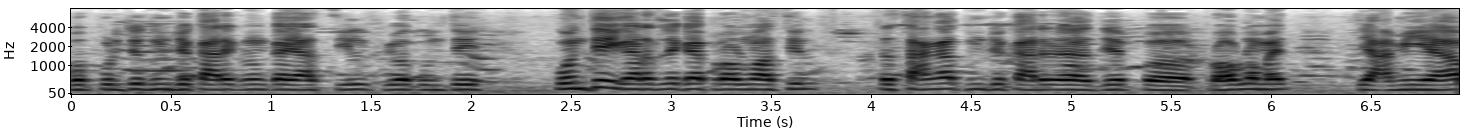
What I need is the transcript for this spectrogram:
व पुढचे तुमचे कार्यक्रम काही असतील किंवा कोणते कोणतेही घरातले काय प्रॉब्लेम असतील तर सांगा तुमचे कार्य जे प्रॉब्लेम आहेत ते आम्ही ह्या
